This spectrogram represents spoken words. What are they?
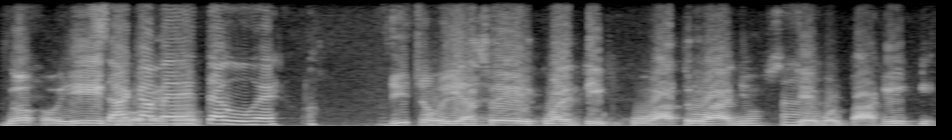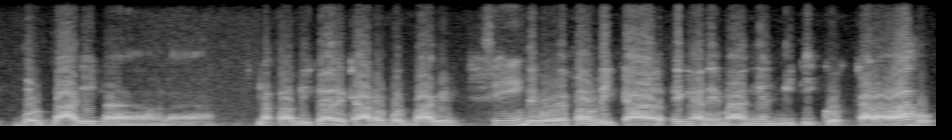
No, lo Sácame de este agujero. Dicho hoy hace 44 años Ajá. que Volkswagen, Volkswagen la, la- la fábrica de carros Volkswagen, Sí. dejó de fabricar en Alemania el mítico escarabajo,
